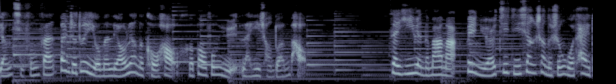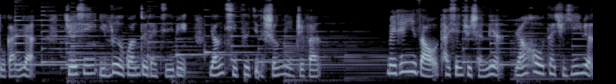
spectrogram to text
扬起风帆，伴着队友们嘹亮的口号和暴风雨来一场短跑。在医院的妈妈被女儿积极向上的生活态度感染，决心以乐观对待疾病，扬起自己的生命之帆。每天一早，她先去晨练，然后再去医院，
